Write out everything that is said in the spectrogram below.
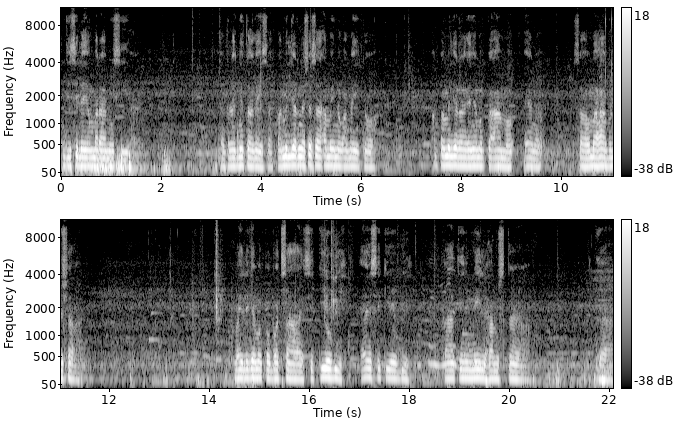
Hindi sila yung maraming CR. Ang tulad nito guys, ah, familiar na siya sa amoy ng kamay ko. Pag familiar na ganyan magpaamo, ayan o. So, humahabol siya. Mahilig yan magpabuhat sa. Si QB. Ayan si QB. Ating male hamster. oh. Yan.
